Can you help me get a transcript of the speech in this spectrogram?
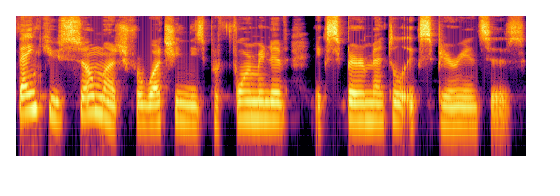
Thank you so much for watching these performative experimental experiences.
